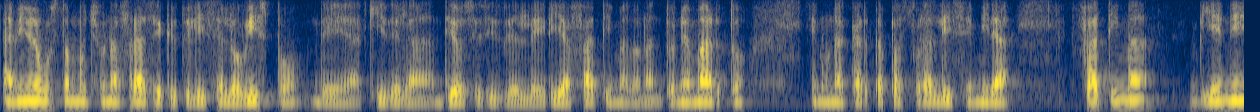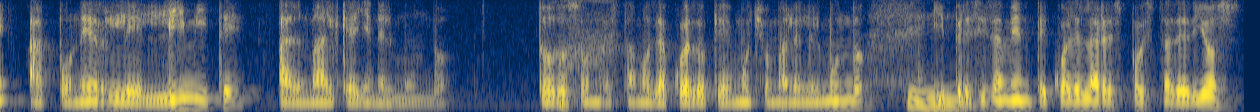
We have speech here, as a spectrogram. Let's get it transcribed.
a mí me gusta mucho una frase que utiliza el obispo de aquí de la diócesis de Leiría Fátima, don Antonio Marto, en una carta pastoral dice, mira, Fátima viene a ponerle límite al mal que hay en el mundo. Todos somos, estamos de acuerdo que hay mucho mal en el mundo y precisamente cuál es la respuesta de Dios?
